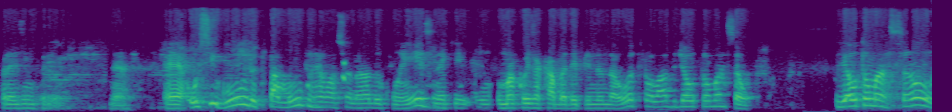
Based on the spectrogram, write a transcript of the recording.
para as empresas. Né? É, o segundo, que está muito relacionado com esse, né, que uma coisa acaba dependendo da outra, é o lado de automação. E automação,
